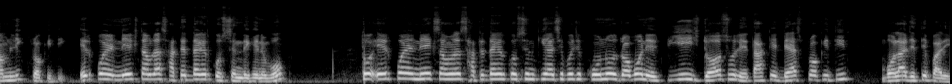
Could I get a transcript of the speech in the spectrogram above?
আমলিক প্রকৃতি এরপরে নেক্সট আমরা সাতের দাগের কোশ্চেন দেখে নেব। তো এরপরে নেক্সট আমাদের সাতের দাগের কোশ্চেন কি আছে? বলছে কোনো দ্রবণের পিএইচ দশ হলে তাকে ড্যাশ প্রকৃতির বলা যেতে পারে,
